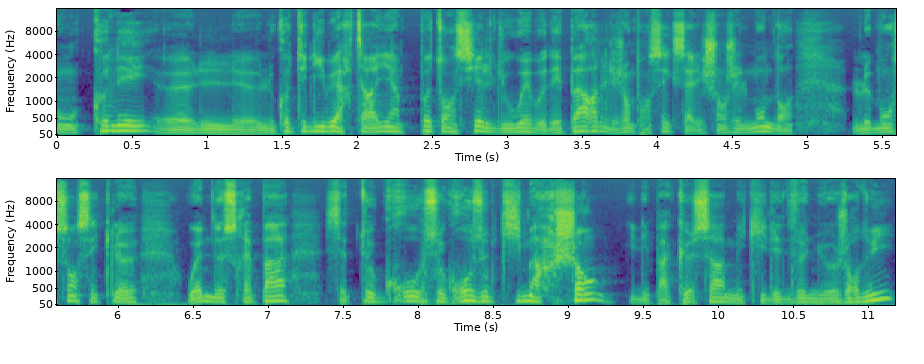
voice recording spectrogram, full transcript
on connaît euh, le, côté libertarien potentiel du web au départ. Les gens pensaient que ça allait changer le monde dans le bon sens et que le web ne serait pas cette gros, ce gros outil marchand. Il n'est pas que ça, mais qu'il est devenu aujourd'hui.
